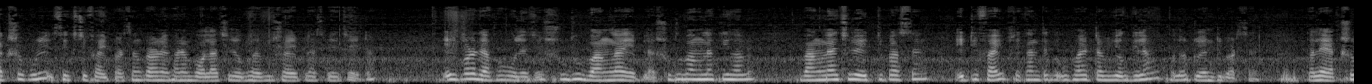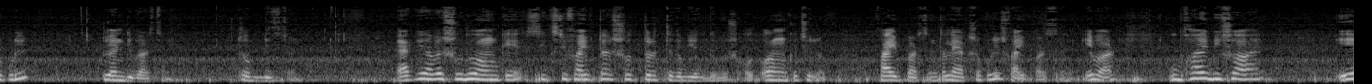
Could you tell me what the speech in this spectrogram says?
একশো কুড়ি সিক্সটি ফাইভ পার্সেন্ট কারণ এখানে বলা ছিল উভয় বিষয় এ প্লাস পেয়েছে এটা। এরপরে দেখো বলেছে, শুধু বাংলা এ প্লাস শুধু বাংলা কি হবে? বাংলায় ছিল এইটটি পার্সেন্ট এইটি ফাইভ সেখান থেকে উভয়টা বিয়োগ দিলাম, হলো টোয়েন্টি পার্সেন্ট তাহলে একশো কুড়ি টোয়েন্টি পার্সেন্ট চব্বিশ জন। একইভাবে শুধু অঙ্কে সিক্সটি ফাইভটা সত্তরের থেকে বিয়োগ দেবো অঙ্কে ছিল ফাইভ পার্সেন্ট তাহলে একশো কুড়ি ফাইভ পার্সেন্ট এবার উভয় বিষয় এ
